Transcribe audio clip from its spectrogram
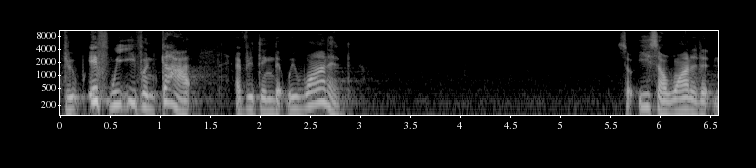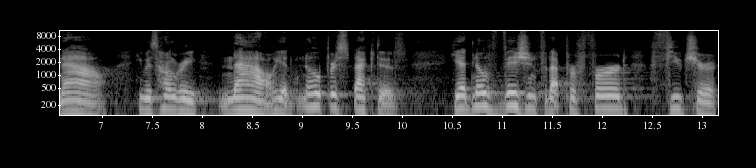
if, you, if we even got everything that we wanted. So Esau wanted it now. He was hungry now. He had no perspective. He had no vision for that preferred future,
